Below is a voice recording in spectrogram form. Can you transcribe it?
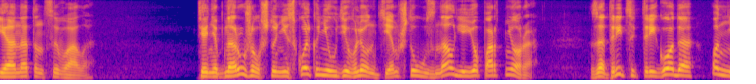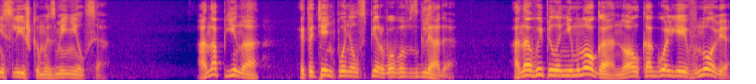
и она танцевала. Тень обнаружил, что нисколько не удивлен тем, что узнал ее партнера. За 33 года он не слишком изменился. Она пьяна, это Тень понял с первого взгляда. Она выпила немного, но алкоголь ей вновь,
